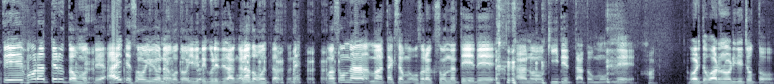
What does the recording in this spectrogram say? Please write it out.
てもらってると思って、あえてそういうようなことを入れてくれてたんかなと思ってたんですよね。まあそんな、まあ滝さんもおそらくそんな体で、あの、聞いてたと思うんで、はい。割と悪ノリでちょっと、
